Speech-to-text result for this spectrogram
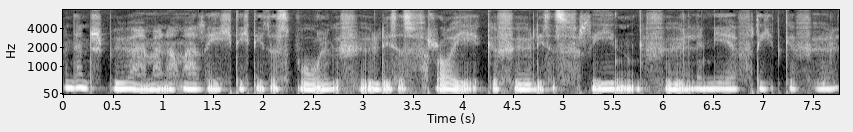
Und dann spüre einmal nochmal richtig dieses Wohlgefühl, dieses Freugefühl, dieses Friedengefühl in dir, Friedgefühl.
